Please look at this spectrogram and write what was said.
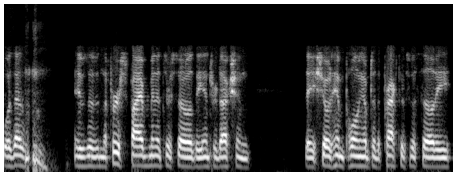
was as it was in the first five minutes or so of the introduction. They showed him pulling up to the practice facility,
